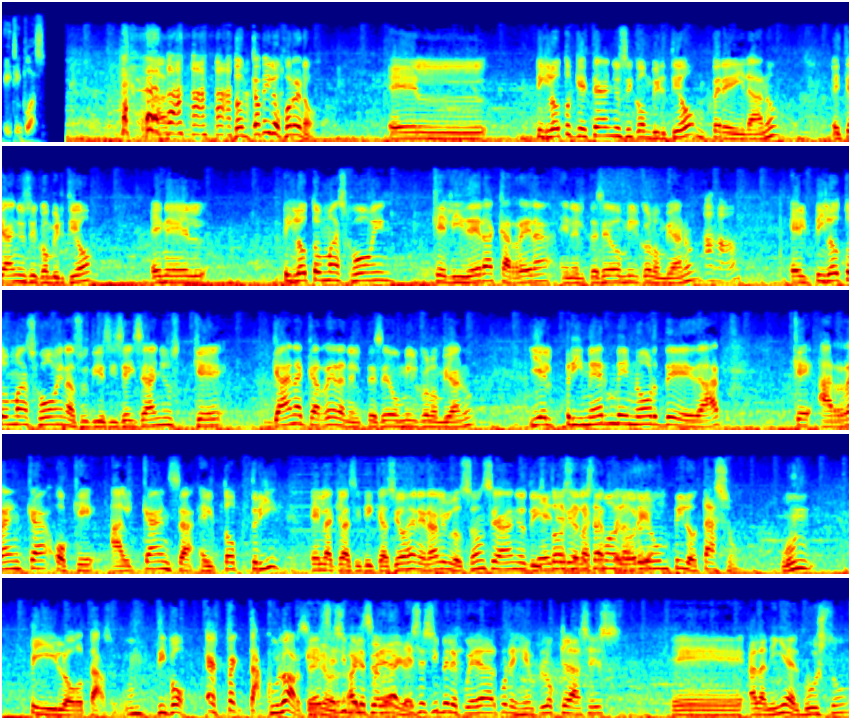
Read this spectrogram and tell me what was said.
18 plus. Don Camilo Forero, el piloto que este año se convirtió, un peregrino, este año se convirtió en el piloto más joven que lidera carrera en el TC2000 colombiano. Ajá. El piloto más joven a sus 16 años que gana carrera en el TC2000 colombiano. Y el primer menor de edad que arranca o que alcanza el top 3 en la clasificación general en los 11 años de Es historia decir, de la estamos hablando categoría. de un pilotazo. Un pilotazo, un tipo espectacular, señor. Ese sí, me le se puede, dije. ese sí me le puede dar, por ejemplo, clases eh, a la niña del busto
